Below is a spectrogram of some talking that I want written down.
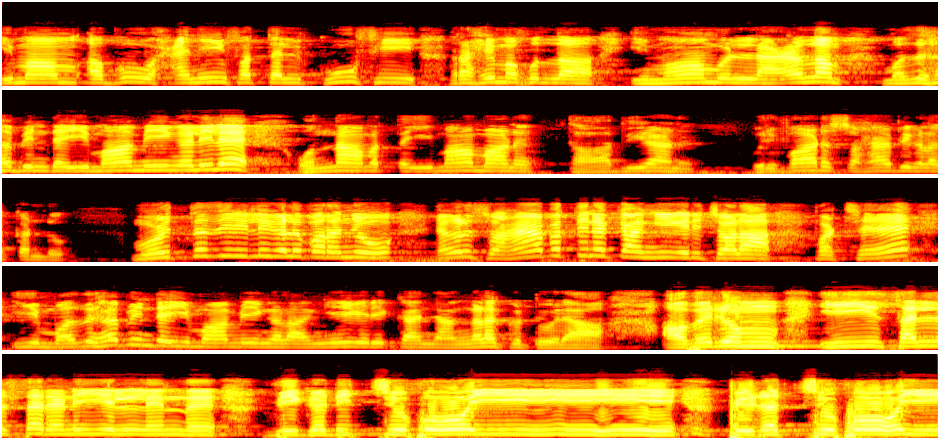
ഇമാം അബു ഹനീഫത്തൽ കൂഫി റഹിമഹുല്ല ഇമാമുൽ അളം മദ്ഹബിന്റെ ഇമാമിങ്ങളിലെ ഒന്നാമത്തെ ഇമാമാണ് താബിയാണ്. ഒരുപാട് സഹാബികളെ കണ്ടു. മുഴുത്തതിരിലുകൾ പറഞ്ഞു ഞങ്ങൾ സ്വഹാബത്തിനൊക്കെ അംഗീകരിച്ചോളാം. പക്ഷേ ഈ മദ്ഹബിന്റെ ഇമാമിയങ്ങൾ അംഗീകരിക്കാൻ ഞങ്ങളെ കിട്ടൂല. അവരും ഈ സൽസരണിയിൽ നിന്ന് വിഘടിച്ചു പോയി പിഴച്ചുപോയി.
